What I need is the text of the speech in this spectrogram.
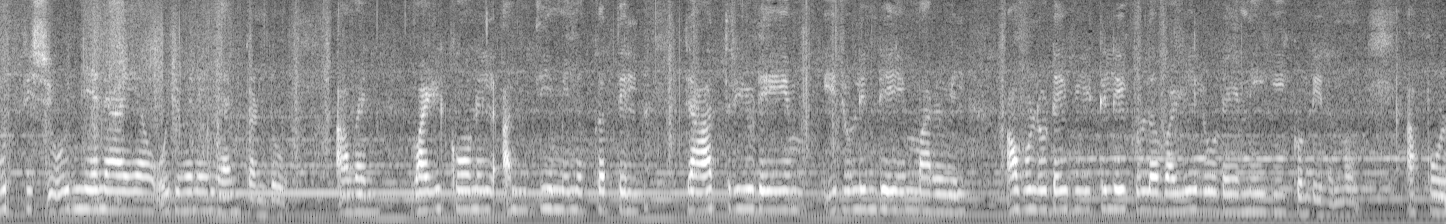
ബുദ്ധിശൂന്യനായ ഒരുവനെ ഞാൻ കണ്ടു. അവൻ വഴിക്കോണിൽ അന്ത്യമിനുക്കത്തിൽ രാത്രിയുടെയും ഇരുളിന്റെയും മറവിൽ അവളുടെ വീട്ടിലേക്കുള്ള വഴിയിലൂടെ നീങ്ങിക്കൊണ്ടിരുന്നു. അപ്പോൾ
